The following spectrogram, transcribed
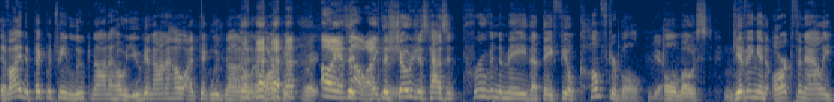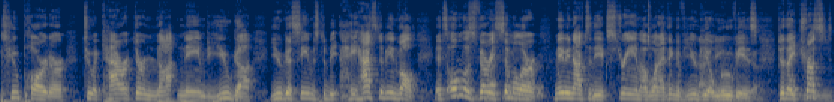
if I had to pick between Luke Nanaho, Yuga Nanaho, I'd pick Luke Nanaho in a heartbeat. Right. Oh yeah, it's the, not like the show just hasn't proven to me that they feel comfortable Yeah. almost giving an arc finale two-parter to a character not named Yuga. Yuga seems to be he has to be involved. It's almost very Not similar, maybe not to the extreme of when I think of Yu-Gi-Oh movies. Yuga. Do they trust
